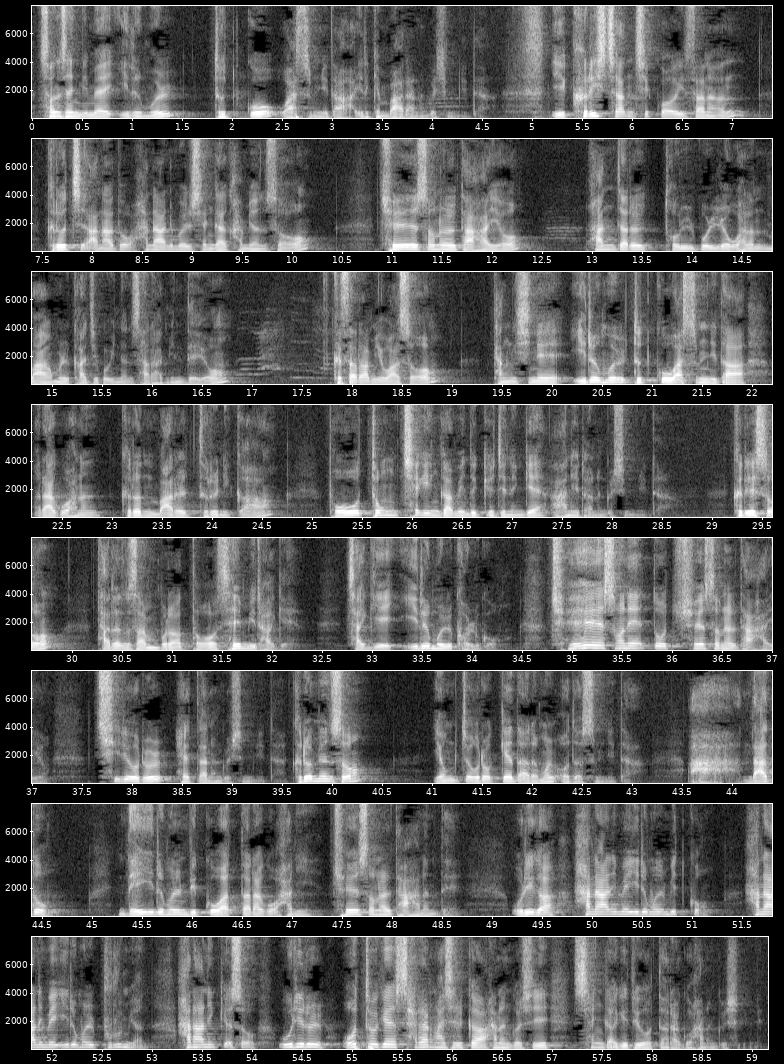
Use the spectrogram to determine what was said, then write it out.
선생님의 이름을 듣고 왔습니다. 이렇게 말하는 것입니다. 이 크리스찬 치과 의사는 그렇지 않아도 하나님을 생각하면서 최선을 다하여 환자를 돌보려고 하는 마음을 가지고 있는 사람인데요. 그 사람이 와서 당신의 이름을 듣고 왔습니다. 라고 하는 그런 말을 들으니까 보통 책임감이 느껴지는 게 아니라는 것입니다. 그래서 다른 사람보다 더 세밀하게 자기의 이름을 걸고 최선의 또 최선을 다하여 치료를 했다는 것입니다. 그러면서 영적으로 깨달음을 얻었습니다. 아, 나도 내 이름을 믿고 왔다라고 하니 최선을 다하는데 우리가 하나님의 이름을 믿고 하나님의 이름을 부르면 하나님께서 우리를 어떻게 사랑하실까 하는 것이 생각이 되었다라고 하는 것입니다.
